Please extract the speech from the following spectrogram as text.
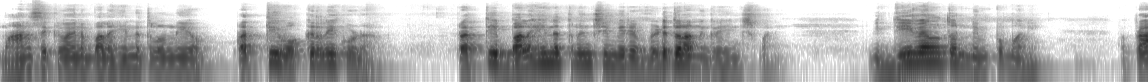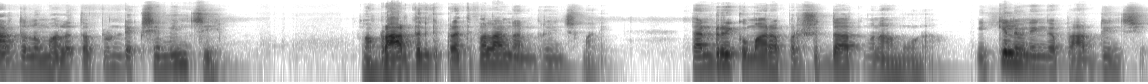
మానసికమైన బలహీనతలు ఉన్నాయో ప్రతి ఒక్కరిని కూడా ప్రతి బలహీనత నుంచి మీరే విడుదల అనుగ్రహించమని మీ దీవెనలతో నింపమని మా ప్రార్థనలో మాలో తప్పుంటే క్షమించి మా ప్రార్థనకి ప్రతిఫలాన్ని అనుగ్రహించమని తండ్రి కుమార పరిశుద్ధాత్మ నామూన మిక్కిలి వినంగా ప్రార్థించి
